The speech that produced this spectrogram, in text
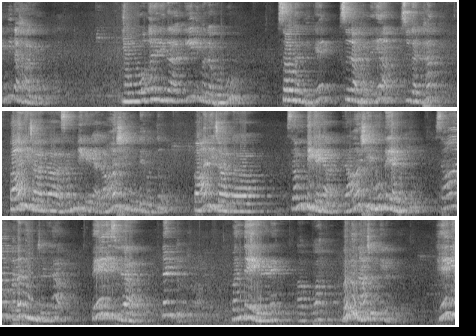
ಕುಣಿದ ಹಾಗೆ. ಎಲ್ಲೋ ಅರಳಿದ ನೀಲಿಮದ ಹೂವು, ಸೌಗಂಧಿಕೆ ಸುರಭಯ ಸುಗಂಧ, ಪಾರಿಜಾತ ಸಂಪಿಗೆಯ ರಾಶಿ ಮೂಟೆ ಹೊತ್ತು, ಪಾರಿಜಾತ ಸಂಪಿಗೆಯ ರಾಶಿ ಮೂಟೆಯ ಹೊತ್ತು ಸಾರು ಪದ ಬೇರಿಸಿದ ನಂಟು ಒಂದೇ ಎರಡೆ ಅಪ್ಪ ಬಂದು ನಾಚುತ್ತಿರದು ಹೇಗೆ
